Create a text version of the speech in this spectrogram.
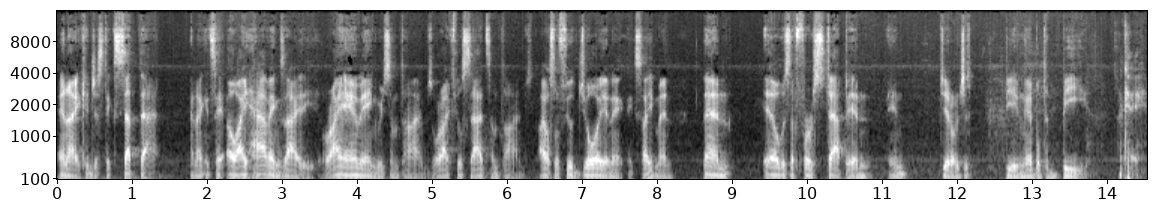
And I can just accept that. And I can say, oh, I have anxiety, or I am angry sometimes, or I feel sad sometimes. I also feel joy and excitement. Then it was the first step in, in, you know, just being able to be. Okay.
